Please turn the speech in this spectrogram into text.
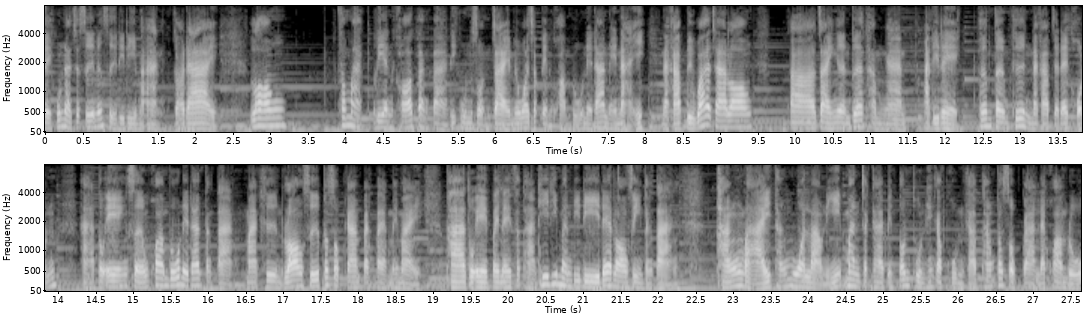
ย คุณอาจจะซื้อหนังสือดีๆมาอ่านก็ได้ ลอง สมัครเรียนคอร์สต่างๆ ที่คุณสนใจไม่ว่าจะเป็นความรู้ในด้านไหนๆนะครับ หรือว่าจะลองจ่ายเงินเพื่อทำงานอดิเรกเพิ่มเติมขึ้นนะครับ จะได้ค้นหาตัวเองเสริมความรู้ในด้านต่างๆ มากขึ้น ลองซื้อประสบการณ์แปลกๆ ใหม่ๆ พาตัวเองไปในสถานที่ที่มันดีๆ ได้ลองสิ่งต่างๆ ทั้งหลายทั้งมวลเหล่านี้มันจะกลายเป็นต้นทุนให้กับคุณครับ ทั้งประสบการณ์และความรู้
